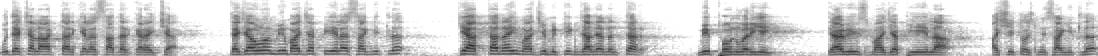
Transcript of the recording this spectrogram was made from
उद्याच्याला आठ तारखेला सादर करायच्या. त्याच्यामुळं मी माझ्या पीएला सांगितलं की आत्ता नाही माझी मिटिंग झाल्यानंतर मी फोनवर येईल त्यावेळेस माझ्या पीएला आशुतोषने सांगितलं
